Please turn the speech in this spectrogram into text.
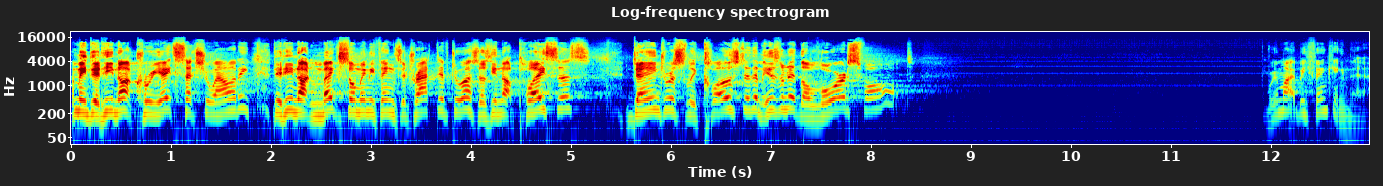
I mean, did he not create sexuality? Did he not make so many things attractive to us? Does he not place us dangerously close to them? Isn't it the Lord's fault? We might be thinking that.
